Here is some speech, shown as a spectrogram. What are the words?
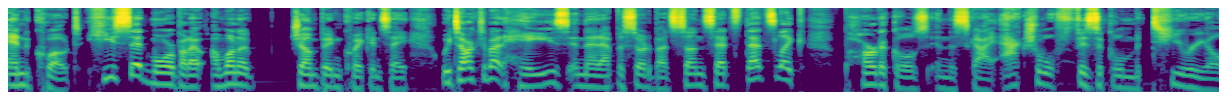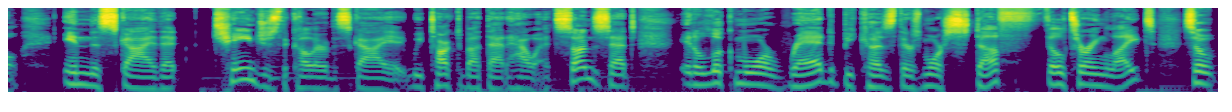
End quote. He said more, but I, I want to jump in quick and say we talked about haze in that episode about sunsets. That's like particles in the sky, actual physical material in the sky that changes the color of the sky. We talked about that how at sunset it'll look more red because there's more stuff filtering light. So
